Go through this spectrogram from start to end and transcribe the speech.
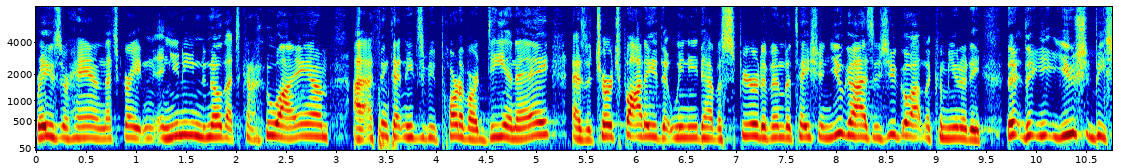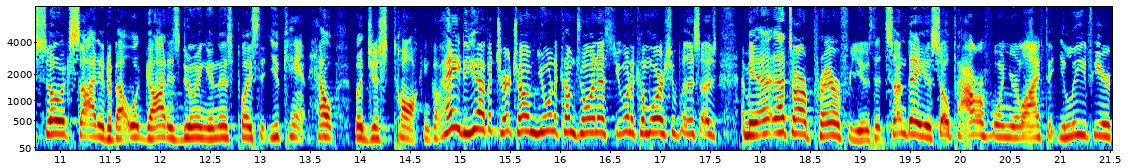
raise their hand. That's great. And, and you need to know that's kind of who I am. I, I, think that needs to be part of our DNA as a church body, that we need to have a spirit of invitation. You guys, as you go out in the community, the, the, you should be so excited about what God is doing in this place that you can't help but just talk and go, hey, do you have a church home? You want to come join us? You want to come worship with us? I mean, that's our prayer for you, is that Sunday is so powerful in your life that you leave here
